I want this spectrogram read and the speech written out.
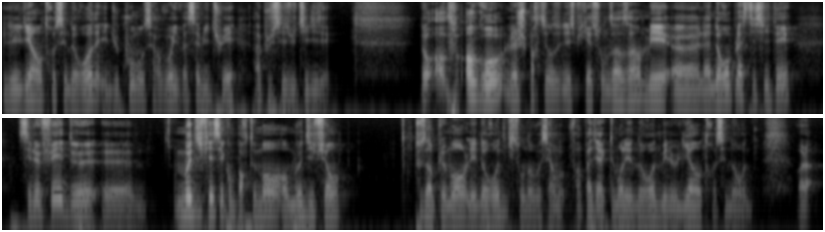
les liens entre ces neurones et du coup mon cerveau il va s'habituer à plus les utiliser. Donc en, gros, là je suis parti dans une explication de zinzin, mais euh, la neuroplasticité, c'est le fait de euh, modifier ses comportements en modifiant tout simplement les neurones qui sont dans vos cerveaux. Enfin pas directement les neurones, mais le lien entre ces neurones. Voilà.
